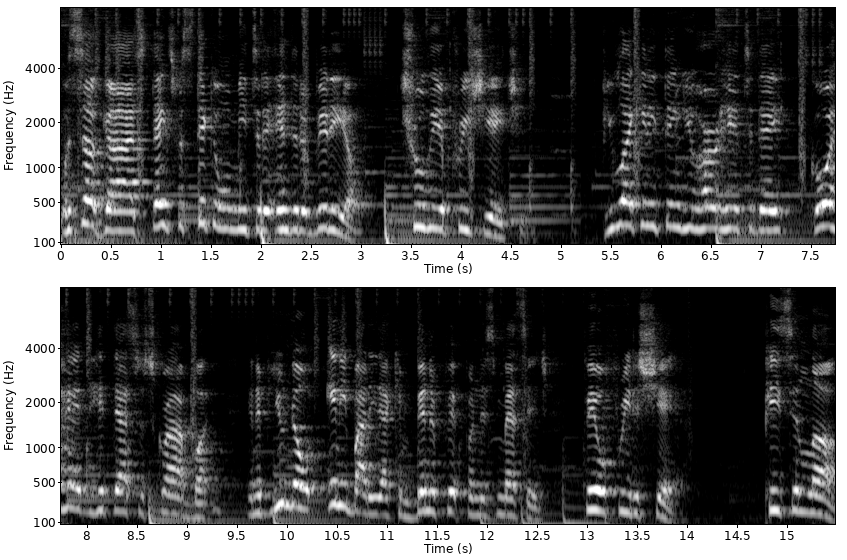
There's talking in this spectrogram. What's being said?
What's up, guys? Thanks for sticking with me to the end of the video. Truly appreciate you. If you like anything you heard here today, go ahead and hit that subscribe button. And if you know anybody that can benefit from this message, feel free to share. Peace and love.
